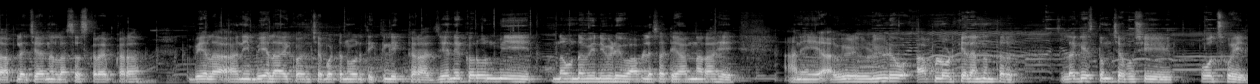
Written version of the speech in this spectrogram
आपल्या चॅनलला सबस्क्राईब करा. बेल आणि बेल आयकॉनच्या बटनवरती क्लिक करा. जेणेकरून मी नवनवीन व्हिडिओ आपल्यासाठी आणणार आहे. आणि व्हिडिओ अपलोड केल्यानंतर लगेच तुमच्यापाशी पोच होईल.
